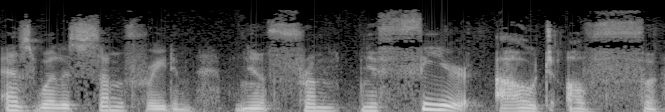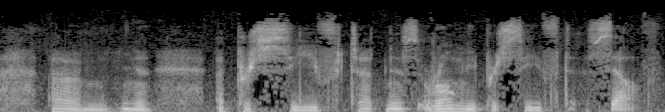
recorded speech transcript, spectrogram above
as well as some freedom you know, from you know, fear out of uh, um, you know, a perceived, uh, wrongly perceived self.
